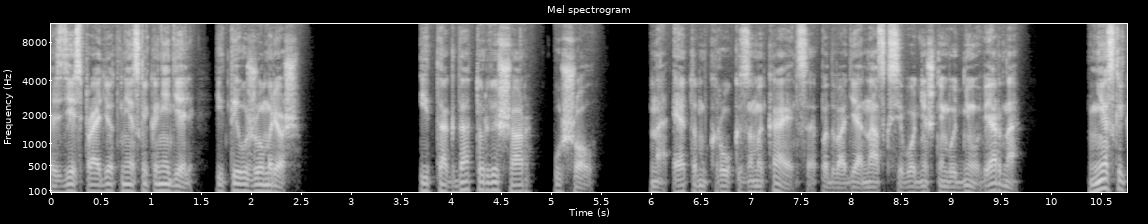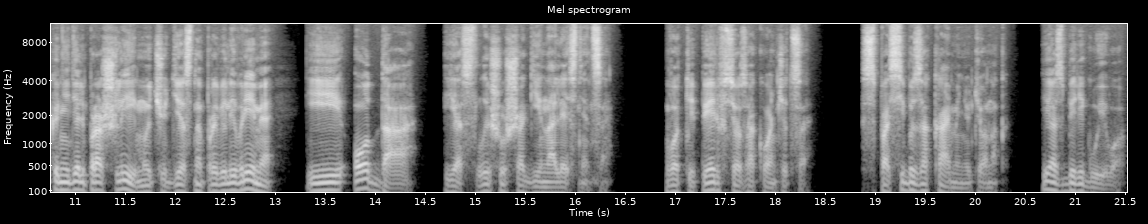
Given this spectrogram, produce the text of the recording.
здесь пройдет несколько недель, и ты уже умрешь. И тогда Турвишар ушел. На этом круг замыкается, подводя нас к сегодняшнему дню, верно? Несколько недель прошли, мы чудесно провели время, и, о да, я слышу шаги на лестнице. Вот теперь все закончится. Спасибо за камень, утенок. Я сберегу его.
